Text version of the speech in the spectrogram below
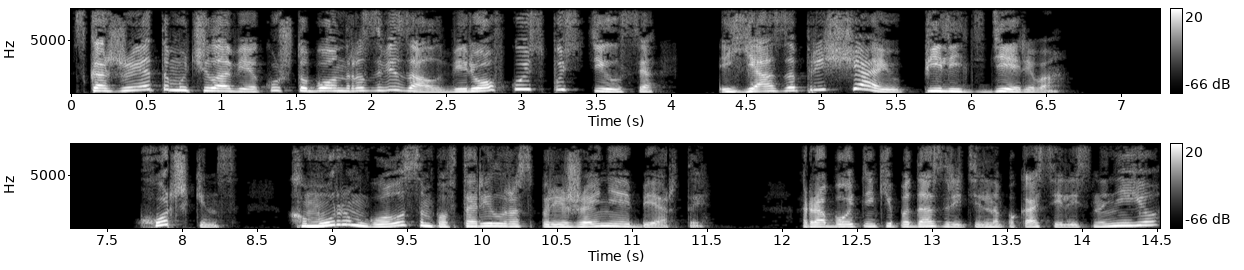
«Скажи этому человеку, чтобы он развязал веревку и спустился. Я запрещаю пилить дерево!» Ходжкинс хмурым голосом повторил распоряжение Берты. Работники подозрительно покосились на нее,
